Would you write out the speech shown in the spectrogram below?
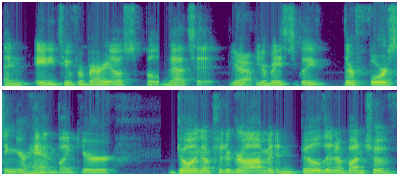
and eighty two for Berrios, but that's it. You're, yeah. you're basically they're forcing your hand. Like you're going up to Degrom and, and building a bunch of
